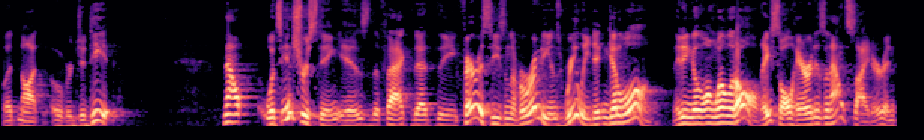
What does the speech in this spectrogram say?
but not over Judea. Now, what's interesting is the fact that the Pharisees and the Herodians really didn't get along. They didn't get along well at all. They saw Herod as an outsider, and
